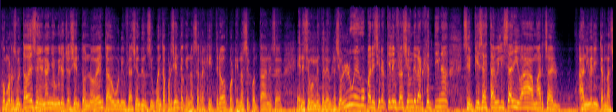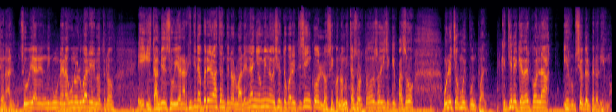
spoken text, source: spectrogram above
como resultado de eso, en el año 1890 hubo una inflación de un 50% que no se registró porque no se contaba en ese, en ese momento la inflación. Luego pareciera que la inflación de la Argentina se empieza a estabilizar y va a marcha a nivel internacional. Subían en, en algunos lugares, en otros. Y, y también subía en Argentina, pero era bastante normal. En el año 1945, los economistas ortodoxos dicen que pasó un hecho muy puntual, que tiene que ver con la irrupción del peronismo.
